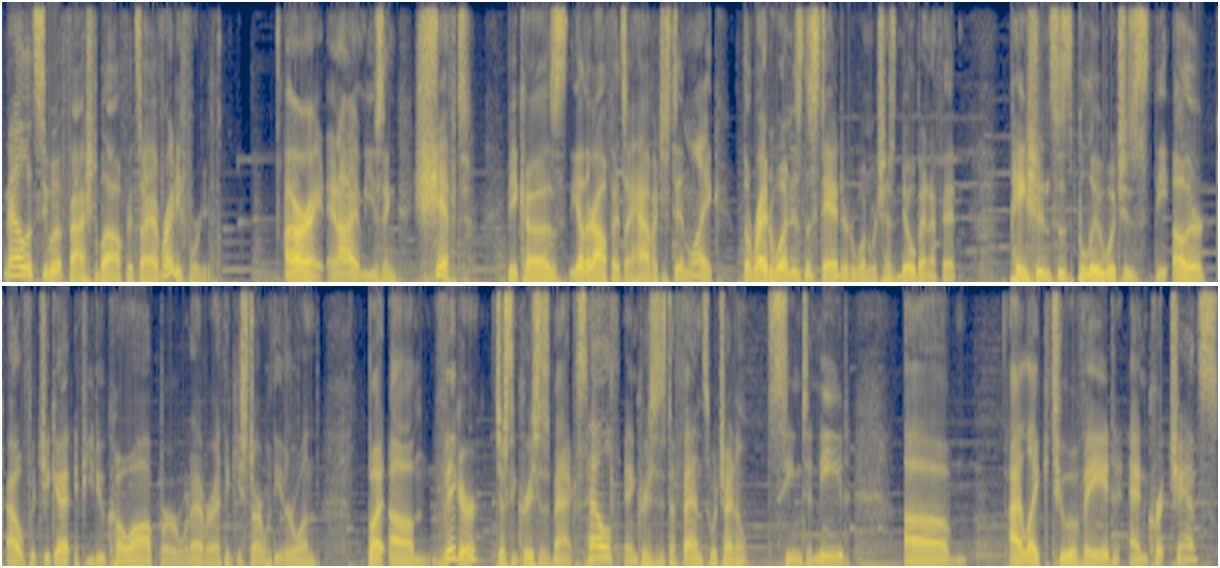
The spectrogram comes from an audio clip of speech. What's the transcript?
Now let's see what fashionable outfits I have ready for you. Alright, and I am using Shift, because the other outfits I have I just didn't like. The red one is the standard one, which has no benefit. Patience is blue, which is the other outfit you get if you do co-op or whatever. I think you start with either one. But um, Vigor just increases max health, increases defense, which I don't seem to need. Um, I like to evade and crit chance.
